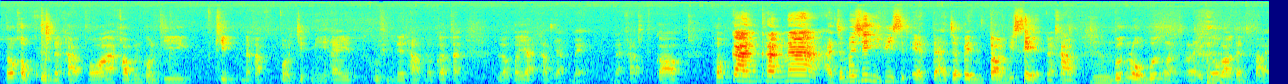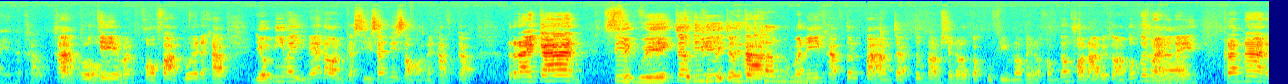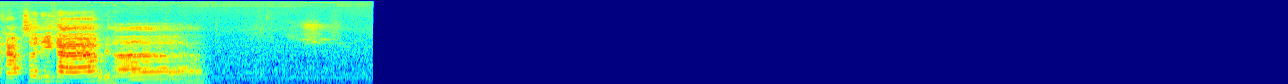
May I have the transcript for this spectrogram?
ต้องขอบคุณนะครับ เพราะว่าเขาเป็นคนที่คิดนะครับโปรเจกต์นี้ให้ครูฟิล์มได้ทำแล้วก็ตั้งเราก็อยากทำอยากแบ่งนะครับ ก็พบกันครั้งหน้าอาจจะไม่ใช่ EP 11 แต่อาจจะเป็นตอนพิเศษนะครับอืมเบื้องลงเบื้องหลังอะไรก็ว่ากันไปนะครับครัอะบโอเคผมมันขอฝากด้วยนะครับ เดี๋ยวมีมาอีกแน่นอนกับซีซั่นที่สองนะครับกับ รายการ10วีคจะพีคหรือจะพังวันนี้ครับ ต้นปาล์มจากต้นปาล์มชาแนลกับครูฟิล์มน้องเพลงคอมต้องขอลาไปก่อนพบกันใหม่ในครั้งหน้านะครับ สวัสดีครับ สวัสดีครับ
